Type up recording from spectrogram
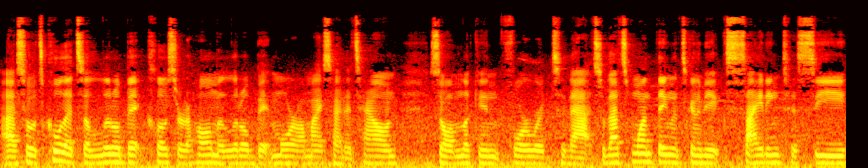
Uh, so it's cool that's a little bit closer to home, a little bit more on my side of town. So I'm looking forward to that. So that's one thing that's going to be exciting to see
